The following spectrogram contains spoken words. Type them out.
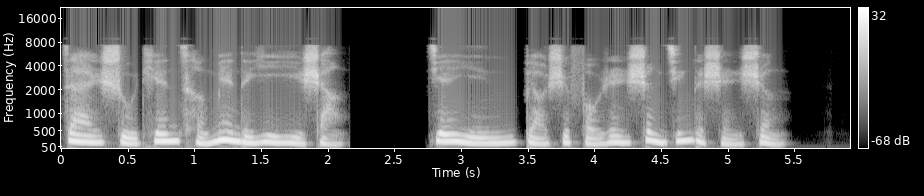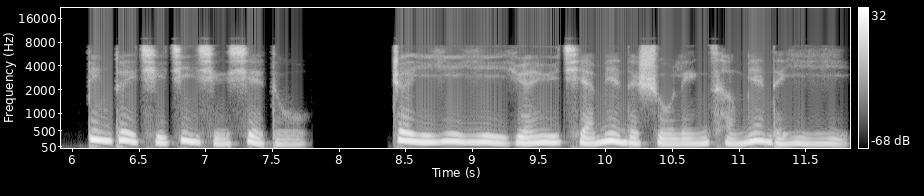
在属天层面的意义上，奸淫表示否认圣经的神圣，并对其进行亵渎。这一意义源于前面的属灵层面的意义，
